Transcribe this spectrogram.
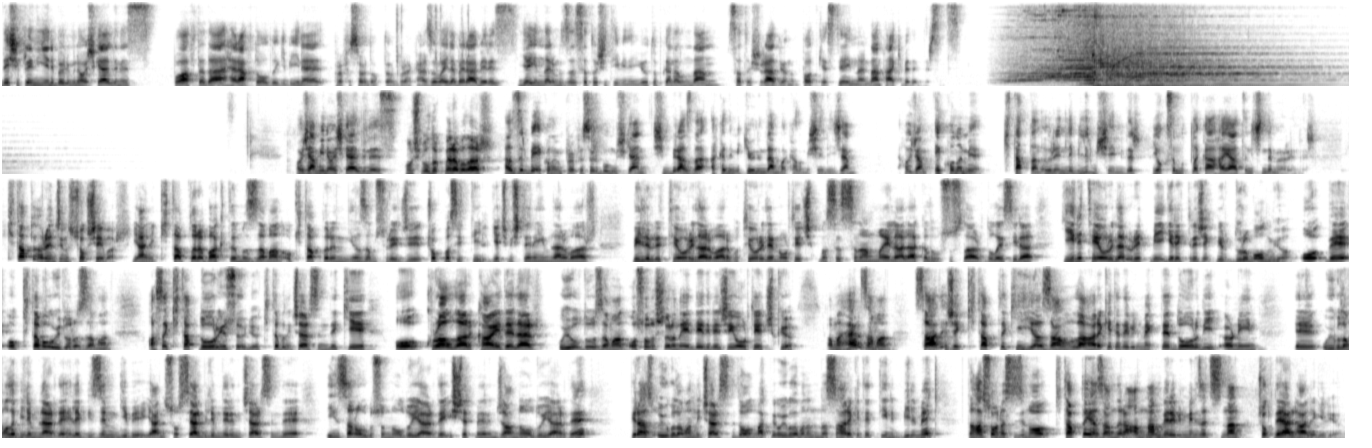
Deşifre'nin yeni bölümüne hoş geldiniz. Bu hafta da her hafta olduğu gibi yine Profesör Doktor Burak Arzova ile beraberiz. Yayınlarımızı Satoshi TV'nin YouTube kanalından, Satoshi Radyo'nun podcast yayınlarından takip edebilirsiniz. Hocam yine hoş geldiniz. Hoş bulduk, merhabalar. Hazır bir ekonomi profesörü bulmuşken şimdi biraz da akademik yönünden bakalım işe diyeceğim. Hocam ekonomi kitaptan öğrenilebilir bir şey midir yoksa mutlaka hayatın içinde mi öğrenilir? Kitaptan öğreneceğimiz çok şey var. Yani kitaplara baktığımız zaman o kitapların yazım süreci çok basit değil. Geçmiş deneyimler var, belirli teoriler var. Bu teorilerin ortaya çıkması sınanmayla alakalı hususlar. Dolayısıyla yeni teoriler üretmeyi gerektirecek bir durum olmuyor. O ve o kitaba uyduğunuz zaman aslında kitap doğruyu söylüyor. Kitabın içerisindeki o kurallar, kaideler uyulduğu zaman o sonuçların elde edileceği ortaya çıkıyor. Ama her zaman sadece kitaptaki yazanla hareket edebilmek de doğru değil. Örneğin e, uygulamalı bilimlerde hele bizim gibi yani sosyal bilimlerin içerisinde insan olgusunun olduğu yerde, işletmelerin canlı olduğu yerde biraz uygulamanın içerisinde de olmak ve uygulamanın nasıl hareket ettiğini bilmek daha sonra sizin o kitapta yazanlara anlam verebilmeniz açısından çok değerli hale geliyor.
